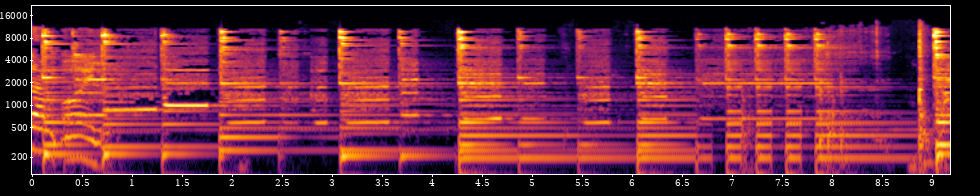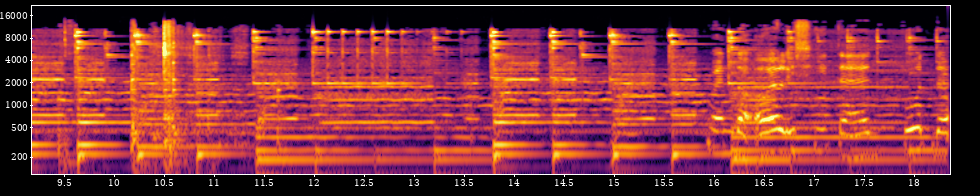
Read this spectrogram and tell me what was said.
some oil. The oil is heated, put the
